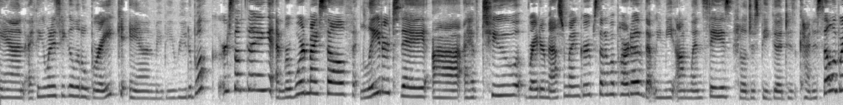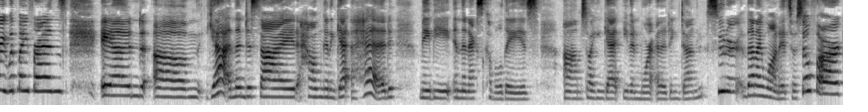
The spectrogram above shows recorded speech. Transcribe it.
and I think I'm to take a little break and maybe read a book or something and reward myself. Later today, uh, I have two writer mastermind groups that I'm a part of that we meet on Wednesdays. It'll just be good to kind of celebrate with my friends and and um, yeah, and then decide how I'm gonna get ahead maybe in the next couple days um, so I can get even more editing done sooner than I wanted. So, so far,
